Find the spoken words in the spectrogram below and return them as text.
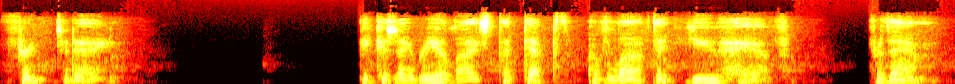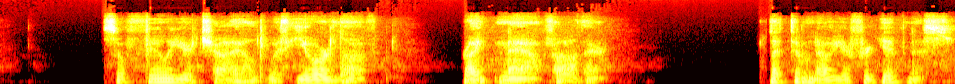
fruit today because they realize the depth of love that you have for them. So fill your child with your love right now, Father. Let them know your forgiveness.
